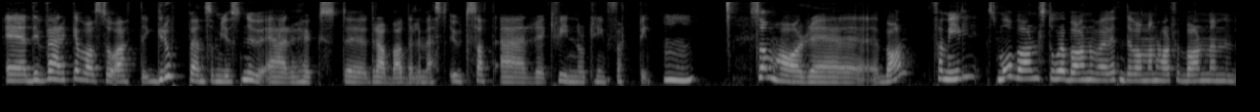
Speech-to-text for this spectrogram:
Eh, det verkar vara så att gruppen som just nu är högst eh, drabbad eller mest utsatt är kvinnor kring 40. Mm. Som har eh, barn familj, små barn, stora barn, jag vet inte vad man har för barn men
